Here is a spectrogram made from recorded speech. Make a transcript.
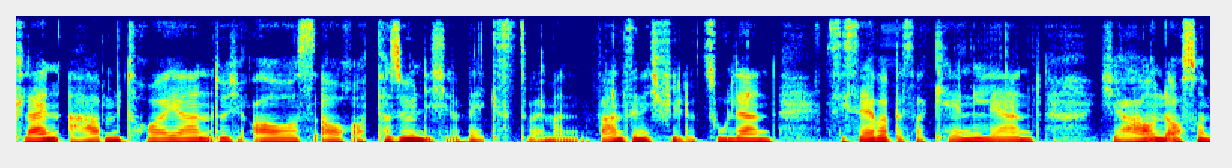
kleinen Abenteuern durchaus auch, auch persönlich wächst, weil man wahnsinnig viel dazulernt, sich selber besser kennenlernt, ja, und auch so,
